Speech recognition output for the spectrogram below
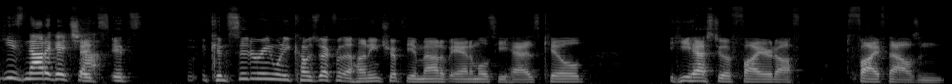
He's not a good shot. It's it's considering when he comes back from the hunting trip, the amount of animals he has killed, he has to have fired off five thousand.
